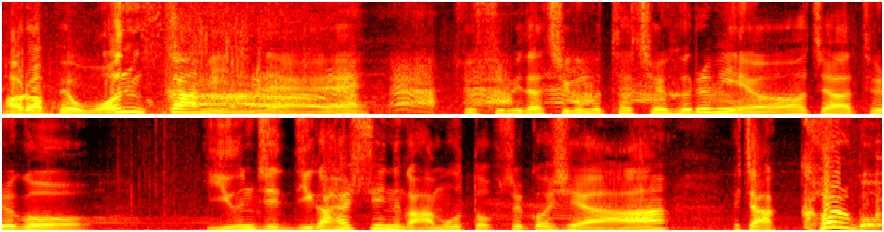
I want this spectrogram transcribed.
바로 앞에 원감이 있네. 좋습니다. 지금부터 제 흐름이에요. 자 들고 이윤지 네가 할 수 있는 거 아무것도 없을 것이야. 자 걸고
